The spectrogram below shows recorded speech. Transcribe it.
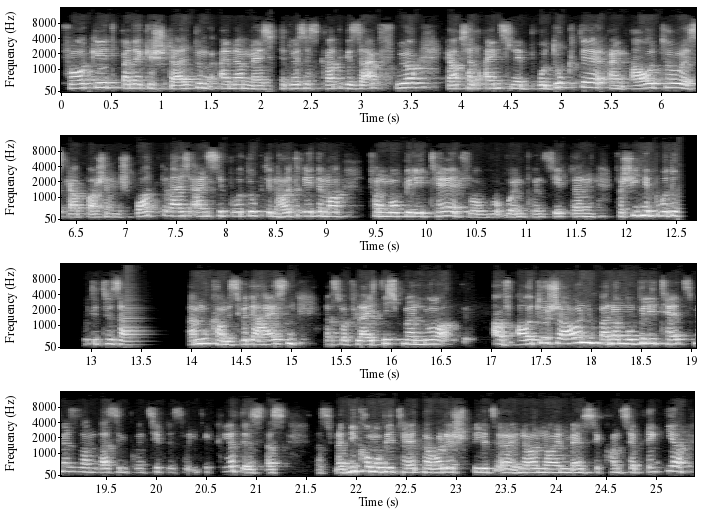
vorgeht bei der Gestaltung einer Messe? Du hast es gerade gesagt, früher gab es halt einzelne Produkte, ein Auto, es gab wahrscheinlich im Sportbereich einzelne Produkte und heute reden wir von Mobilität, wo, wo, wo im Prinzip dann verschiedene Produkte zusammenkommen. Es würde heißen, dass wir vielleicht nicht mehr nur auf Auto schauen bei einer Mobilitätsmesse, sondern dass im Prinzip das so integriert ist, dass, dass vielleicht Mikromobilität eine Rolle spielt äh, in einem neuen Messekonzept. Denkt ihr,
